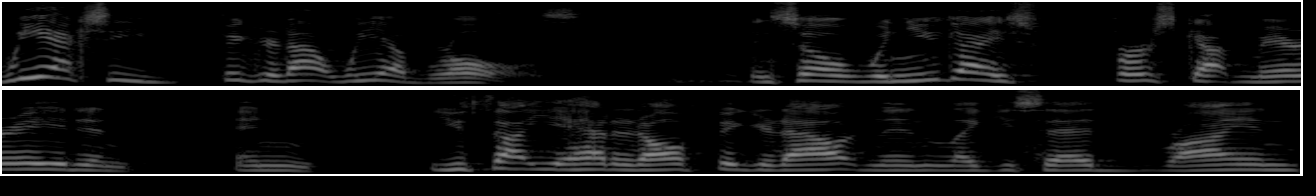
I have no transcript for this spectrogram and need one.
we actually figured out we have roles. And so, when you guys first got married and, and you thought you had it all figured out, and then, like you said, Ryan,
